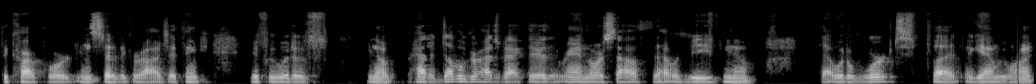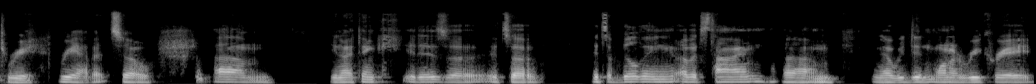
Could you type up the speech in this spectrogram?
the carport instead of the garage. I think if we would have, you know, had a double garage back there that ran north south, that would be, you know, that would have worked. But again, we wanted to re- rehab it. So, um, you know, I think it is a, it's a, it's a building of its time. Um, you know, we didn't want to recreate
